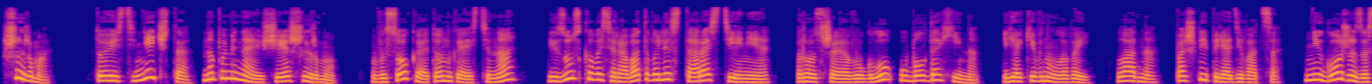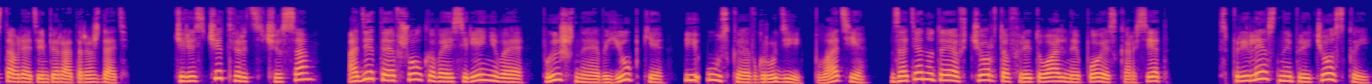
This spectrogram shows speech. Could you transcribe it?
ширма. То есть нечто, напоминающее ширму. Высокая тонкая стена из узкого сероватого листа растения, росшая в углу у балдахина. Я кивнула Вэй. Ладно, пошли переодеваться. Негоже заставлять императора ждать. Через четверть часа, одетая в шелковое сиреневое, пышное в юбке и узкое в груди платье, затянутая в чертов ритуальный пояс корсет, с прелестной прической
